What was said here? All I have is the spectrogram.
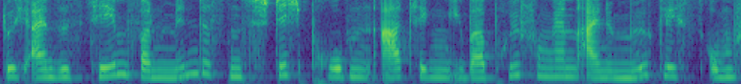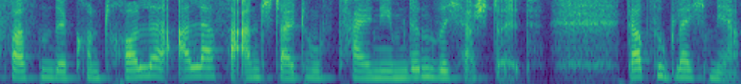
durch ein System von mindestens stichprobenartigen Überprüfungen eine möglichst umfassende Kontrolle aller Veranstaltungsteilnehmenden sicherstellt. Dazu gleich mehr.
